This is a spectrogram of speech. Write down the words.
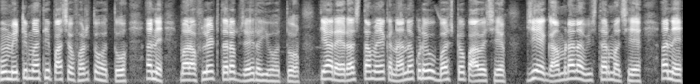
હું મીટિંગમાંથી પાછો ફરતો હતો અને મારા ફ્લેટ તરફ જઈ રહ્યો હતો. ત્યારે રસ્તામાં એક નાનકડું એવું બસ સ્ટોપ આવે છે, જે ગામડાના વિસ્તારમાં છે. અને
